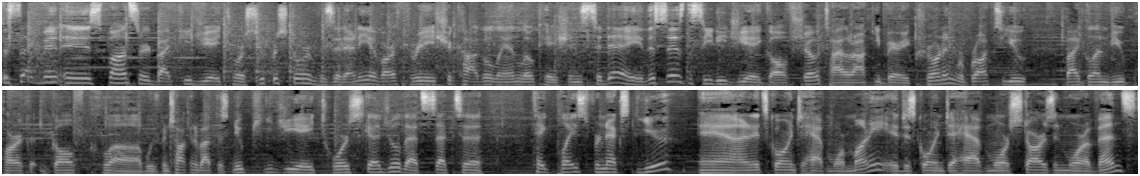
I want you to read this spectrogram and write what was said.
This segment is sponsored by PGA Tour Superstore. Visit any of our three Chicagoland locations today. This is the CDGA Golf Show. Tyler Aki, Barry Cronin. We're brought to you by Glenview Park Golf Club. We've been talking about this new PGA Tour schedule that's set to take place for next year, and it's going to have more money. It is going to have more stars and more events.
